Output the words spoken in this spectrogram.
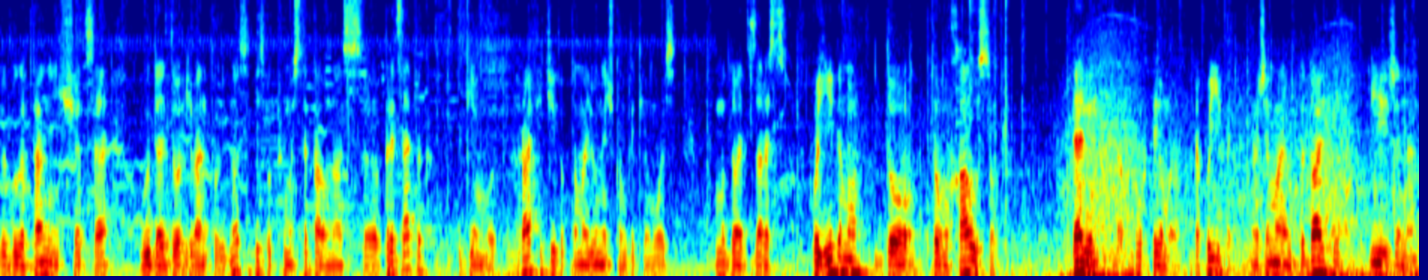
ви були впевнені, що це буде до івенту відноситись. В общем, ось така у нас е, прицепик з таким от графіті, тобто малюночком таким ось. Тому давайте зараз поїдемо до того хаосу, де він. Так, ух ти йому, треба поїхати. Нажимаємо педальку і женемо.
